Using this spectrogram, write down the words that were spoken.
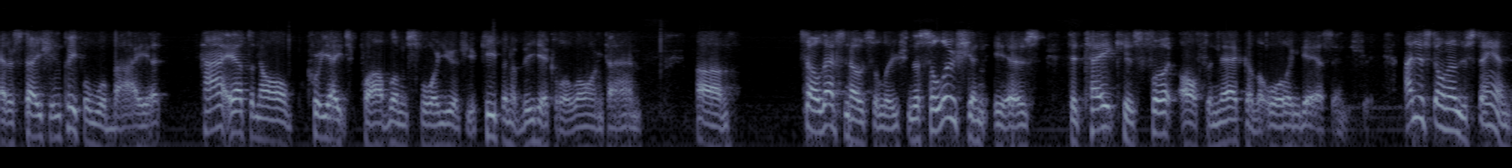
at a station, people will buy it. High ethanol creates problems for you if you're keeping a vehicle a long time. Um, so that's no solution. The solution is to take his foot off the neck of the oil and gas industry. I just don't understand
